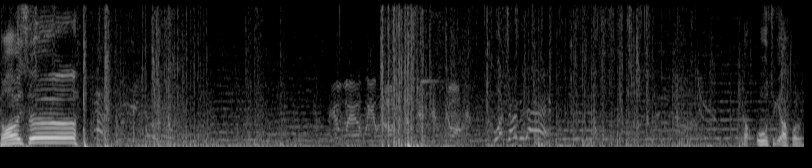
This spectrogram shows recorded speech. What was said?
나이스. 야 오수기 앞벌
